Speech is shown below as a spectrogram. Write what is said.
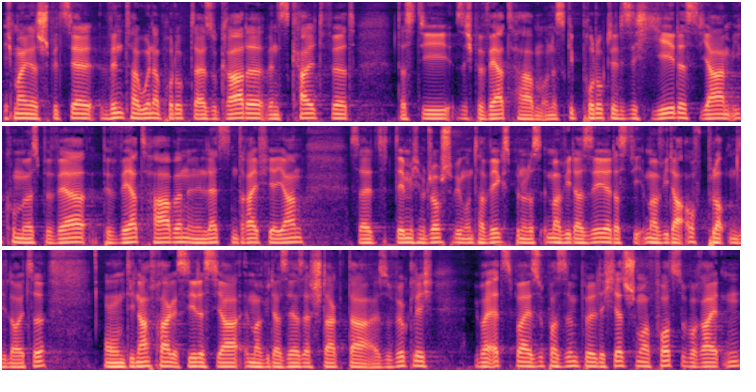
ich meine jetzt speziell Winter-Winner-Produkte, also gerade wenn es kalt wird, dass die sich bewährt haben. Und es gibt Produkte, die sich jedes Jahr im E-Commerce bewähr, bewährt haben in den letzten drei, vier Jahren, seitdem ich im Dropshipping unterwegs bin und das immer wieder sehe, dass die immer wieder aufploppen, die Leute. Und die Nachfrage ist jedes Jahr immer wieder sehr, sehr stark da. Also wirklich über AdSpy super simpel, dich jetzt schon mal vorzubereiten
